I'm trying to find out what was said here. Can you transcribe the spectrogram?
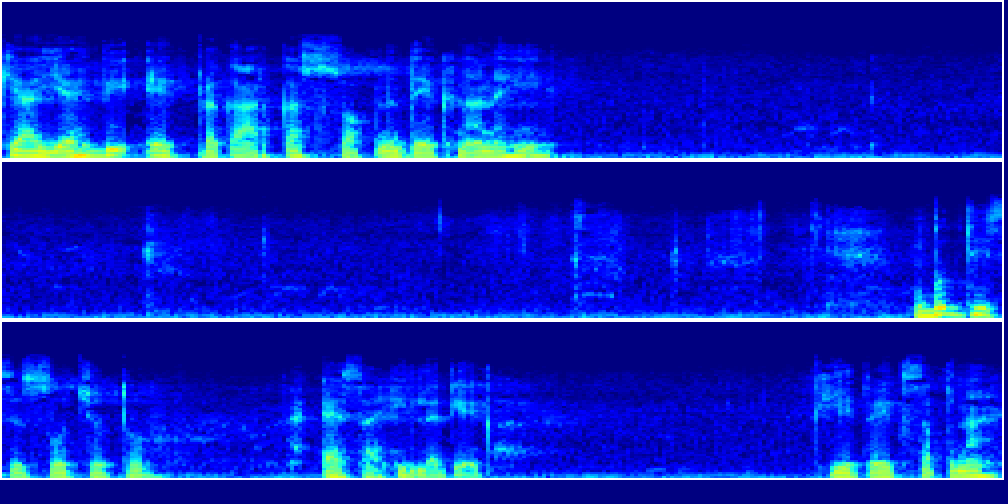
क्या यह भी एक प्रकार का स्वप्न देखना नहीं है? बुद्धि से सोचो तो ऐसा ही लगेगा कि ये तो एक सपना है।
